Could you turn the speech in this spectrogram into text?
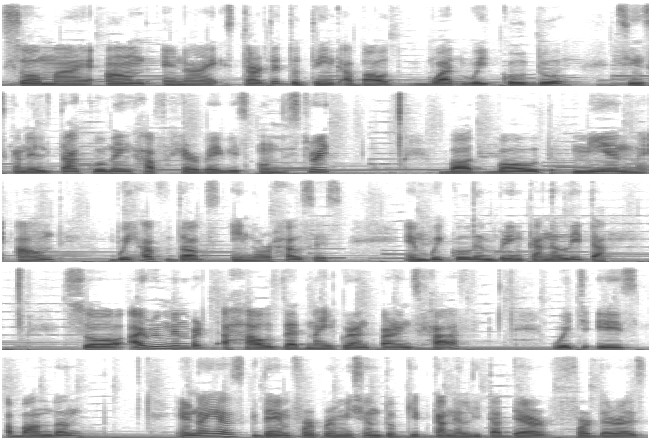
So my aunt and I started to think about what we could do since Canelita couldn't have her babies on the street. But both me and my aunt, we have dogs in our houses, and we couldn't bring Canelita. So I remembered a house that my grandparents have, which is abandoned, and I asked them for permission to keep Canelita there for the rest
